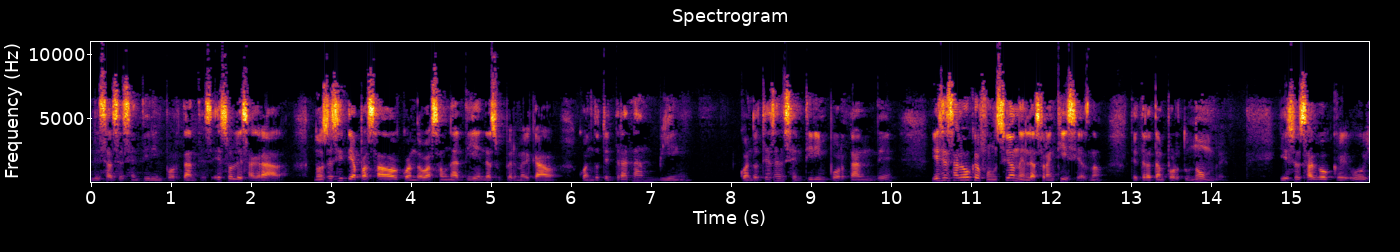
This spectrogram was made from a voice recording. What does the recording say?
les hace sentir importantes. Eso les agrada. No sé si te ha pasado cuando vas a una tienda, supermercado, cuando te tratan bien, cuando te hacen sentir importante. Y eso es algo que funciona en las franquicias, ¿no? Te tratan por tu nombre. Y eso es algo que, uy,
